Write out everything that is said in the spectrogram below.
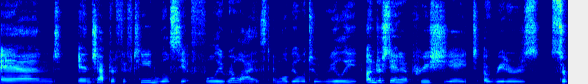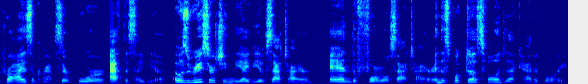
and in chapter 15, we'll see it fully realized, and we'll be able to really understand and appreciate a reader's surprise and perhaps their horror at this idea. I was researching the idea of satire and the formal satire, and this book does fall into that category.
